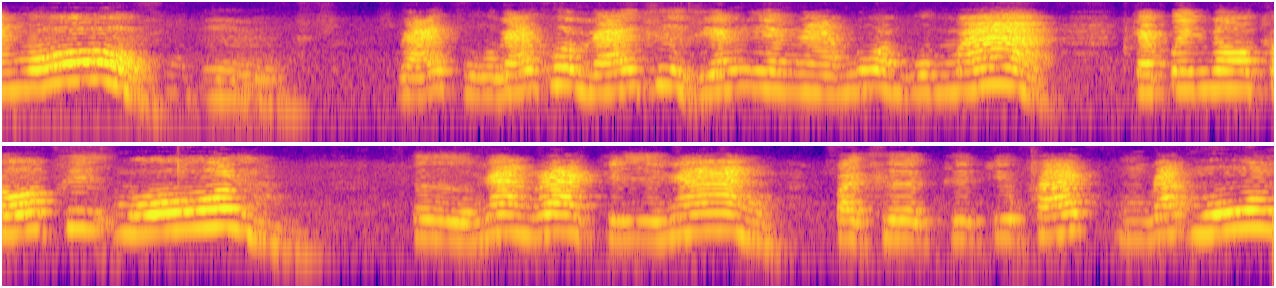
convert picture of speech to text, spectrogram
งโมอืมหลายผู้หลายคนหลายชื่อเสียงเรียงนามร่วมกันมาจะเป็นโนโทพิมลเออนั่งราชจีนั่งประเชิดกิจิพัฒน์ระมุน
